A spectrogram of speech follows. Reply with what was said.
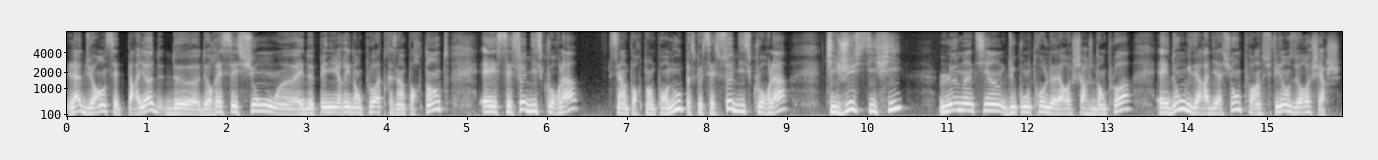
là, durant cette période de, récession euh, et de pénurie d'emploi très importante. Et c'est ce discours-là, c'est important pour nous, parce que c'est ce discours-là qui justifie le maintien du contrôle de la recherche d'emploi et donc des radiations pour insuffisance de recherche.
